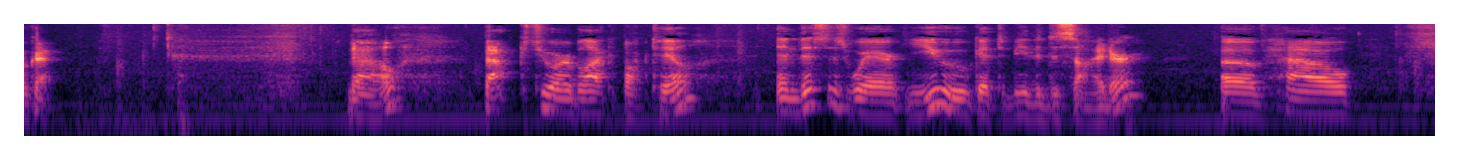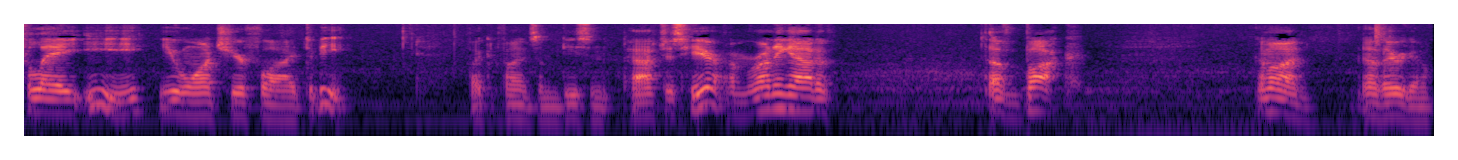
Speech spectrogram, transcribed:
Okay. Now, back to our black bucktail. And this is where you get to be the decider of how flay-y you want your fly to be. If I could find some decent patches here. I'm running out of of buck. Come on. Oh, there we go.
